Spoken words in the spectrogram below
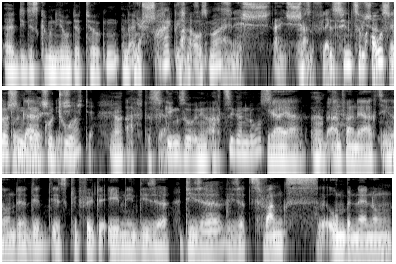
äh, die Diskriminierung der Türken in einem Ja, schrecklichen Wahnsinn. Ausmaß. Eine, Sch- ein Schandfleck. bis hin zum Schandfleck Auslöschen der Kultur. Geschichte. Ja, Absolut, das ging so in den 80ern los. Ja, ja, Anfang der 80er und äh, die- es gipfelte eben in dieser, dieser, dieser Zwangsumbenennung,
